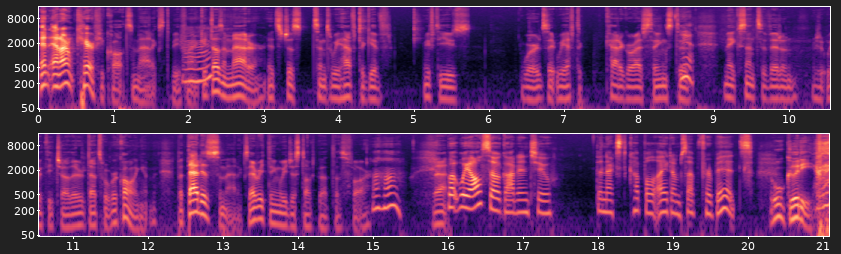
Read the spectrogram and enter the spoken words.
and and I don't care if you call it somatics. To be frank, Mm-hmm. it doesn't matter. It's just since we have to give, we have to use words that we have to categorize things to Yeah. make sense of it and with each other. That's what we're calling it. But that is somatics. Everything we just talked about thus far. uh huh. But we also got into the next couple items up for bids. oh goody.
